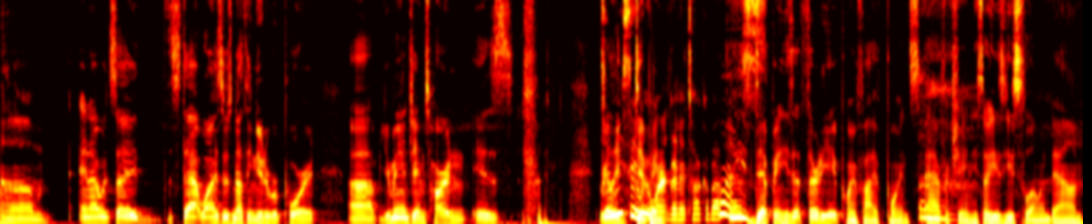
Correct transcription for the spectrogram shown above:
Um, and I would say, stat wise, there's nothing new to report. Uh, your man James Harden is really Did we say dipping. we weren't going to talk about Well, this? he's dipping. He's at 38.5 points averaging. So he's he's slowing down.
